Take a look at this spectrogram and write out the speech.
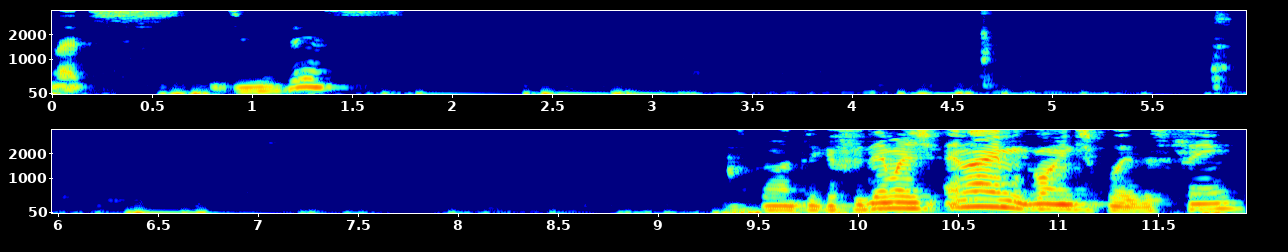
Let's do this. To take a few damage, and I'm going to play this thing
